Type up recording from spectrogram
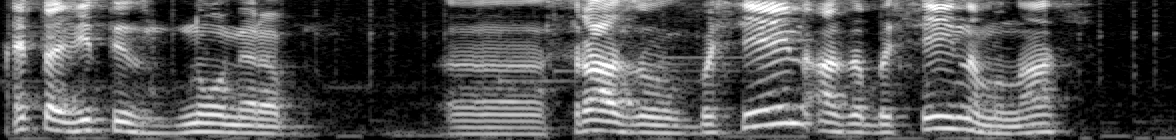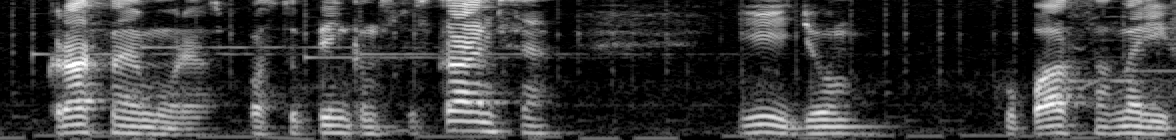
Это вид из номера. Э, Сразу бассейн, а за бассейном у нас Красное море. По ступенькам спускаемся и идем купаться на риф.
